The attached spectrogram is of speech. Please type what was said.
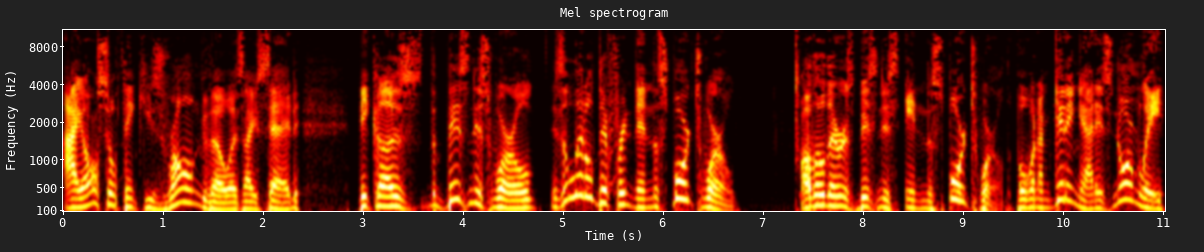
I also think he's wrong though, as I said, because the business world is a little different than the sports world. Although there is business in the sports world. But what I'm getting at is normally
